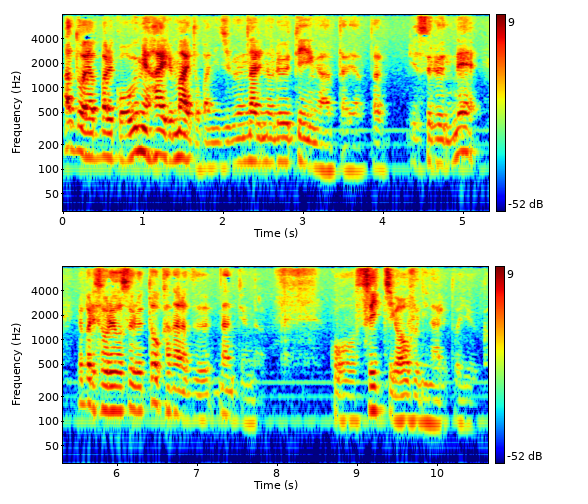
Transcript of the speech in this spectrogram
あとはやっぱりこう海入る前とかに自分なりのルーティンがあったりやったりするんでやっぱりそれをすると必ずなんて言うんだろう。こうスイッチがオフになるというか、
